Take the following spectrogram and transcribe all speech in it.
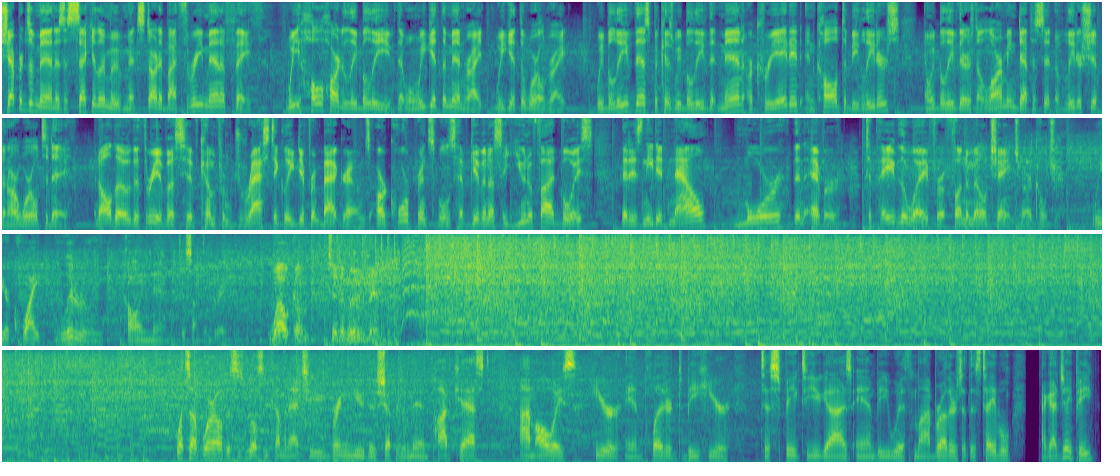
Shepherds of Men is a secular movement started by three men of faith. We wholeheartedly believe that when we get the men right, we get the world right. We believe this because we believe that men are created and called to be leaders, and we believe there is an alarming deficit of leadership in our world today. And although the three of us have come from drastically different backgrounds, our core principles have given us a unified voice that is needed now more than ever to pave the way for a fundamental change in our culture. We are quite literally calling men to something great. Welcome to the movement. What's up, world? This is Wilson coming at you, bringing you the Shepherds of Men podcast. I'm always here and pleasured to be here to speak to you guys and be with my brothers at this table. I got JP,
